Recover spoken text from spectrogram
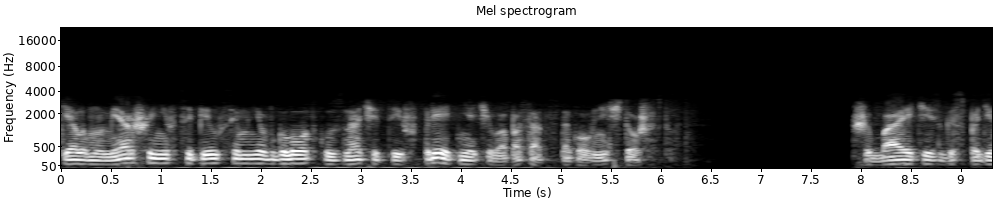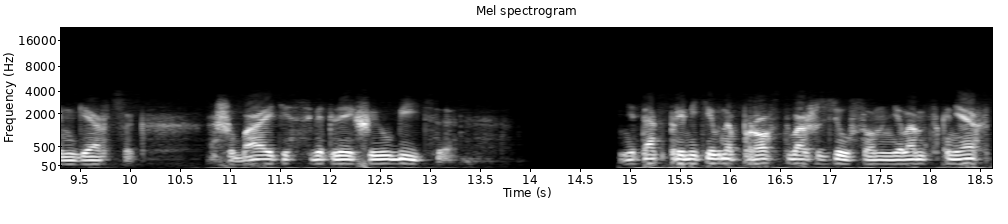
телом умерший не вцепился мне в глотку, значит, и впредь нечего опасаться такого ничтожества. Ошибаетесь, господин герцог, ошибаетесь, светлейший убийца. Не так примитивно прост ваш Зюс, он не ландскнехт,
